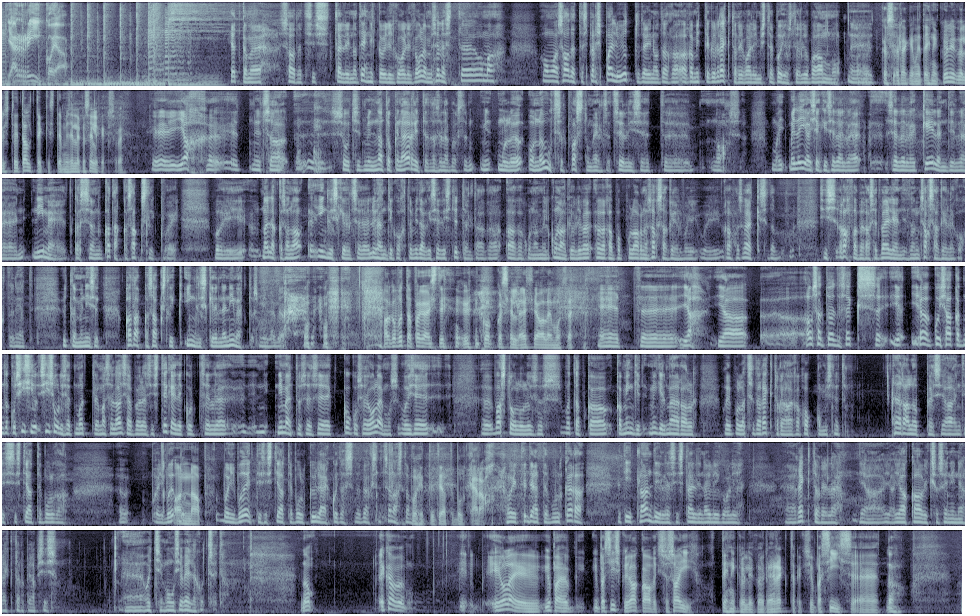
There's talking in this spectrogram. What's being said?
ja Riikoja jätkame saadet siis Tallinna Tehnikaülikooliga, oleme sellest äh, oma oma saadetes päris palju juttu teinud, aga, aga mitte küll rektori valimiste põhjustel juba ammu. kas räägime Tehnikaülikoolist või TalTechist, teeme selle ka selgeks või? jah, et nüüd sa suutsid mind natukene ärritada, sellepärast et mulle on õudselt vastumeelsed sellised noh, ma ei, ma ei leia isegi sellele, sellele keelendile nime, et kas see on kadakasakslik või või naljakas on ingliskeelse lühendi kohta midagi sellist ütelda, aga, aga kuna meil kunagi oli väga populaarne saksa keel või, või rahvas rääkis seda, siis rahvapärased väljendid on saksa keele kohta, nii et ütleme niiviisi, et kadakasakslik ingliskeelne nimetus, mille peale aga võtab väga hästi kokku selle asja olemuse. et jah, ja ausalt öeldes, eks ja, ja kui sa hakkad nagu sisu, sisuliselt mõtlema selle asja peale, siis tegelikult selle nimetuse see, kogu see olemus või see äh, vastuolulisus võtab ka, ka mingi, mingil määral võib-olla et seda rektori aega kokku, mis nüüd ära lõppes ja andis siis teatepulga äh, või võ-, annab. või võeti siis teatepulk üle, kuidas seda peaks nüüd sõnastama? võeti teatepulk ära. võeti teatepulk ära Tiit Landile, siis Tallinna Ülikooli Äh, rektorile ja, ja Jaak Aaviksoo, senine rektor, peab siis äh, otsima uusi väljakutseid. no ega ei ole juba, juba siis, kui Jaak Aaviksoo sai Tehnikaülikooli rektoriks, juba siis äh, noh,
